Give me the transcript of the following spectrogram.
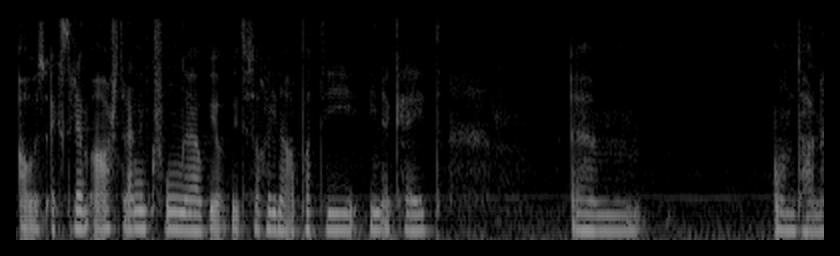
alles extrem anstrengend gefunden, auch wieder so ein bisschen in Apathie hineingehauen. Ähm, und habe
